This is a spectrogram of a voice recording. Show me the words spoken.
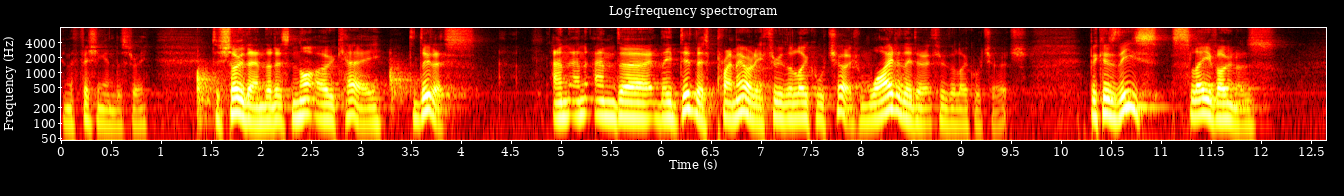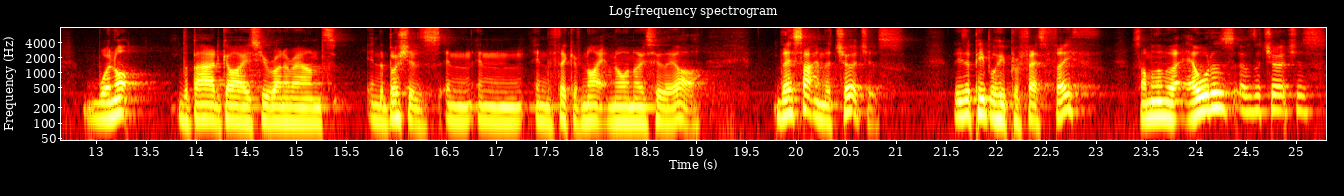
in the fishing industry, to show them that it's not okay to do this. And, and, and uh, they did this primarily through the local church. Why did they do it through the local church? Because these slave owners were not the bad guys who run around in the bushes in, in, in the thick of night and no one knows who they are. They're sat in the churches. These are people who profess faith. Some of them are elders of the churches,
